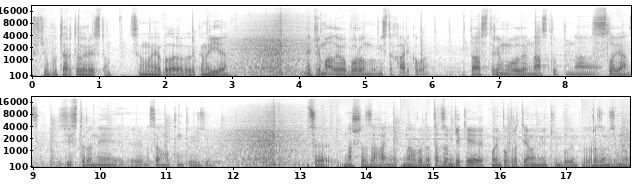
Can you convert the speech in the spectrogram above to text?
хотів бути артилеристом. Це моя була велика мрія. Ми тримали оборону міста Харкова та стримували наступ на Слав'янськ зі сторони е, населеного пункту Ізюм. Це наша загальна нагорода. Та завдяки моїм побратимам, які були разом зі мною.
